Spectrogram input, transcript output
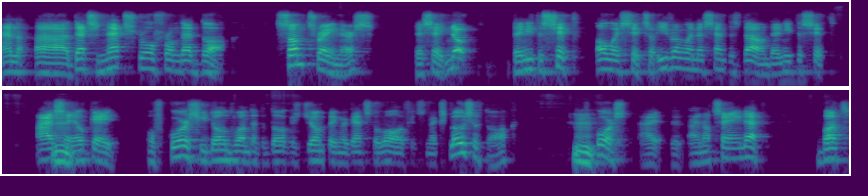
And uh, that's natural from that dog. Some trainers, they say, no, they need to sit, always sit. So even when the scent is down, they need to sit. I say, Mm. okay, of course you don't want that the dog is jumping against the wall if it's an explosive dog. Of Mm. course, I, I'm not saying that. But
